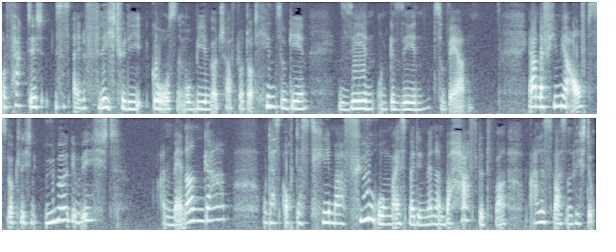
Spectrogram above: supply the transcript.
Und faktisch ist es eine Pflicht für die großen Immobilienwirtschaftler, dorthin zu gehen, sehen und gesehen zu werden. Ja, und da fiel mir auf, dass es wirklich ein Übergewicht an Männern gab und dass auch das Thema Führung meist bei den Männern behaftet war und alles, was in Richtung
